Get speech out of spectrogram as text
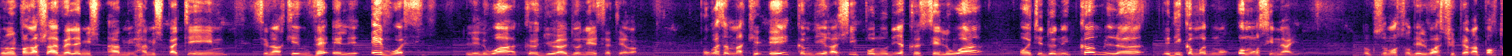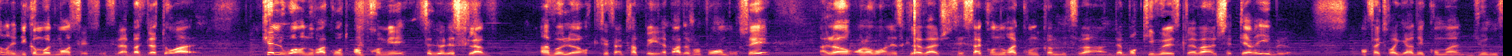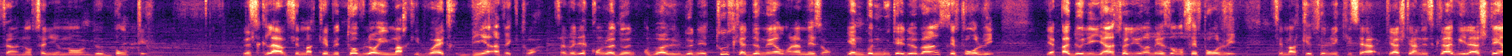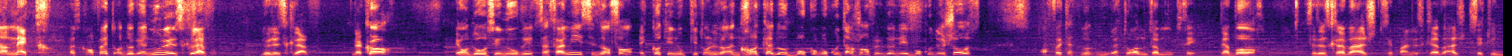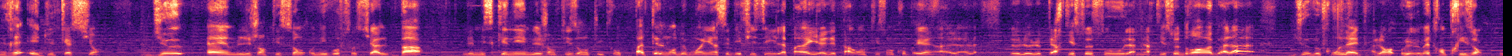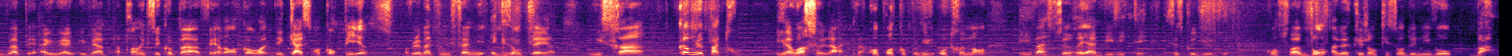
Dans notre paracha Hamishpatim, c'est marqué Ve'ele, et voici, les lois que Dieu a données, etc. Pourquoi ça marqué et Comme dit Rachid, pour nous dire que ces lois ont été données comme le, les dix commandements au Mont Sinaï. Donc, ce sont des lois super importantes. Les dix commandements, c'est la base de la Torah. Quelle loi on nous raconte en premier? Celle de l'esclave. Un voleur qui s'est fait attraper, il n'a pas d'argent pour rembourser, alors on l'envoie en esclavage. C'est ça qu'on nous raconte comme mitzvah. D'abord, qui veut l'esclavage? C'est terrible. En fait, regardez comment Dieu nous fait un enseignement de bonté. L'esclave, c'est marqué Vetov marque, il doit être bien avec toi. Ça veut dire qu'on doit lui donner tout ce qu'il y a de meilleur dans la maison. Il y a une bonne bouteille de vin, c'est pour lui. Il n'y a pas de lit, il y a un seul lit dans la maison, c'est pour lui. C'est marqué celui qui, qui a acheté un esclave, il a acheté un maître. Parce qu'en fait, on devient nous l'esclave de l'esclave. D'accord? Et on doit aussi nourrir sa famille, ses enfants. Et quand il nous quitte, on lui donne un grand cadeau, beaucoup, beaucoup d'argent, on peut lui donner beaucoup de choses. En fait, la Torah nous a montré, d'abord, cet esclavage, ce n'est pas un esclavage, c'est une rééducation. Dieu aime les gens qui sont au niveau social bas, les miskénimes, les gens qui n'ont pas tellement de moyens, c'est difficile. Il y a des parents qui sont le, le, père qui se saoule, la mère qui se drogue, voilà. Dieu veut qu'on l'aide. Alors, au lieu de le mettre en prison, il va, il va, apprendre avec ses copains à faire encore des casses encore pires, on va le mettre dans une famille exemplaire, où il sera comme le patron. Il va voir cela, il va comprendre qu'on peut vivre autrement et il va se réhabiliter. C'est ce que Dieu veut. Qu'on soit bon avec les gens qui sont de niveau bas.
